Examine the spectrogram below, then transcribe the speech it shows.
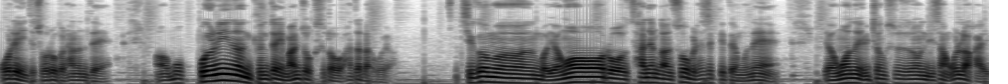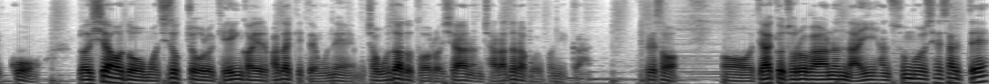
올해 이제 졸업을 하는데 어, 뭐 본인은 굉장히 만족스러워 하더라고요. 지금은 뭐 영어로 4년간 수업을 했었기 때문에 영어는 일정 수준 이상 올라가 있고 러시아어도 뭐 지속적으로 개인 과외를 받았기 때문에 뭐 저보다도 더 러시아는 잘하더라고요 보니까. 그래서 어, 대학교 졸업하는 나이 한 23살 때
